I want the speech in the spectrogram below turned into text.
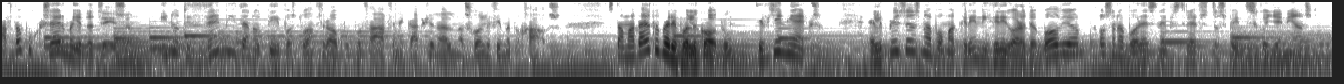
Αυτό που ξέρουμε για τον Jason είναι ότι δεν ήταν ο τύπος του ανθρώπου που θα άφηνε κάποιον άλλο να ασχοληθεί με το χάος. Σταματάει το περιπολικό του και βγαίνει έξω, ελπίζοντας να απομακρύνει γρήγορα το εμπόδιο ώστε να μπορέσει να επιστρέψει στο σπίτι της οικογένειάς του.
